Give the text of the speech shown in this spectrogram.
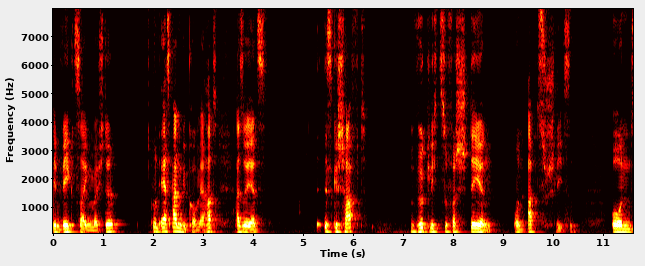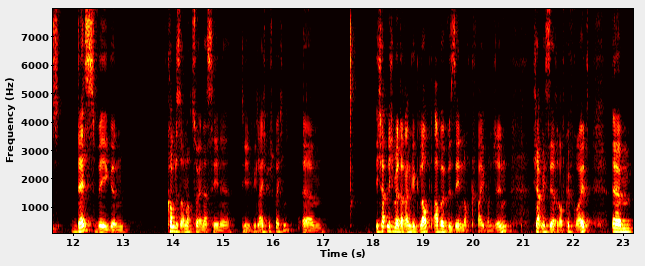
den Weg zeigen möchte. Und er ist angekommen. Er hat also jetzt es geschafft, wirklich zu verstehen und abzuschließen. Und deswegen kommt es auch noch zu einer Szene, die wir gleich besprechen. Ähm, ich habe nicht mehr daran geglaubt, aber wir sehen noch Qui-Gon Jinn. Ich habe mich sehr darauf gefreut. Ähm,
